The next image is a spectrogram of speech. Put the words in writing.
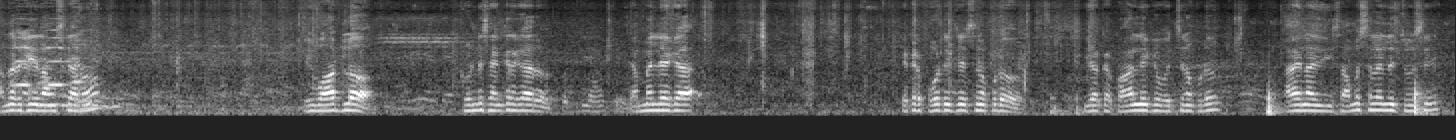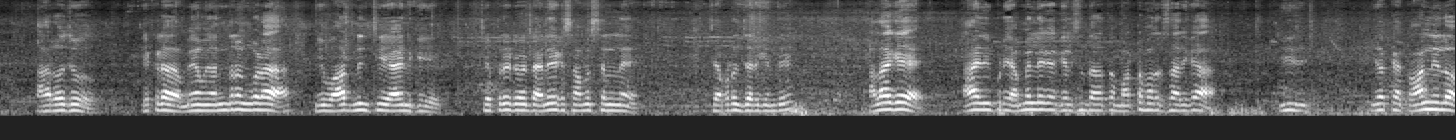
అందరికీ నమస్కారం. ఈ వార్డులో కొండి శంకర్ గారు ఎమ్మెల్యేగా ఇక్కడ పోటీ చేసినప్పుడు ఈ యొక్క కాలనీకి వచ్చినప్పుడు ఆయన ఈ సమస్యలన్నీ చూసి ఆ రోజు ఇక్కడ మేము అందరం కూడా ఈ వార్డు నుంచి ఆయనకి చెప్పినటువంటి అనేక సమస్యలని చెప్పడం జరిగింది. అలాగే ఆయన ఇప్పుడు ఎమ్మెల్యేగా గెలిచిన తర్వాత మొట్టమొదటిసారిగా ఈ ఈ యొక్క కాలనీలో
